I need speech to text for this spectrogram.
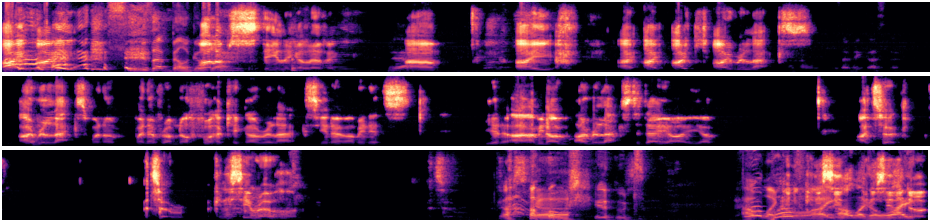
I, As soon as that bell goes while I'm stealing a living, Yeah. um, I, I, I, I, I relax. What's that make us then? I relax when I'm whenever I'm not working. I relax. You know, I mean, it's you know, I, I mean, I, I relaxed today. I um, I took, I took. Can you see Rohan? I took Oh shoot! Out like a light. Out like a You see the light. dog?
